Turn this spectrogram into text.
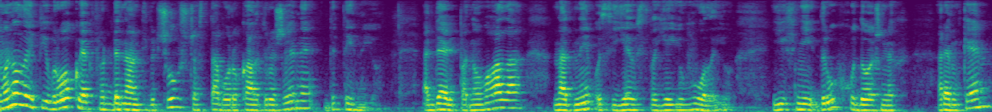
минуло й півроку, як Фердинанд відчув, що став у руках дружини дитиною. Адель панувала над ним усією своєю волею. їхній друг художник Ремкен,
